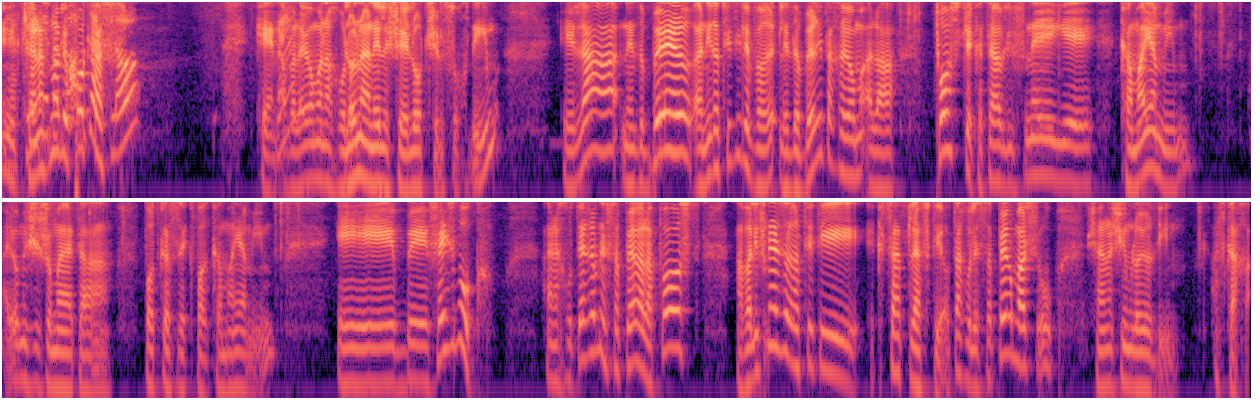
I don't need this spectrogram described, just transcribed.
התכנסנו לפודקאסט. לא? כן, כן, אבל היום אנחנו לא נענה לשאלות של סוכנים, אלא נדבר, אני רציתי לבר, לדבר איתך היום על הפוסט שכתב לפני uh, כמה ימים, היום מי ששומע את הפודקאסט זה כבר כמה ימים, uh, בפייסבוק. אנחנו תכף נספר על הפוסט, אבל לפני זה רציתי קצת להפתיע אותך ולספר משהו שאנשים לא יודעים. אז ככה,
